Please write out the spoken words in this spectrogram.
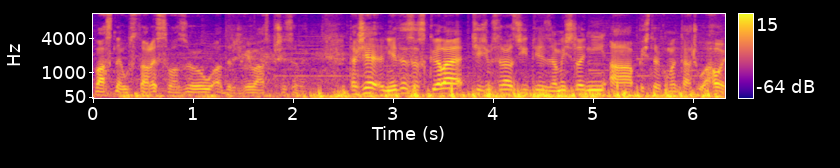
vás neustále svazují a drží vás při sobě. Takže mějte se skvěle, těším se na další zamyšlení a pište do komentářů. Ahoj!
